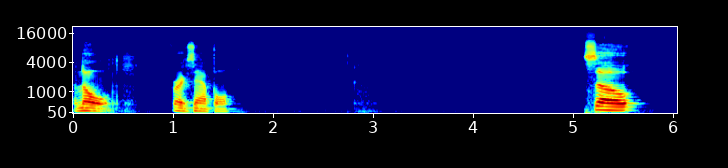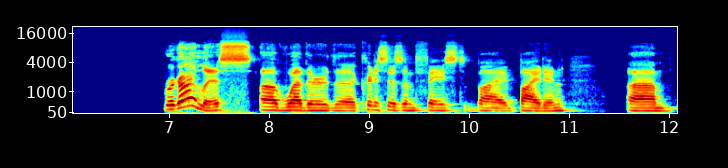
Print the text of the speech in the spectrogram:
annulled, for example. So, regardless of whether the criticism faced by Biden, um,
